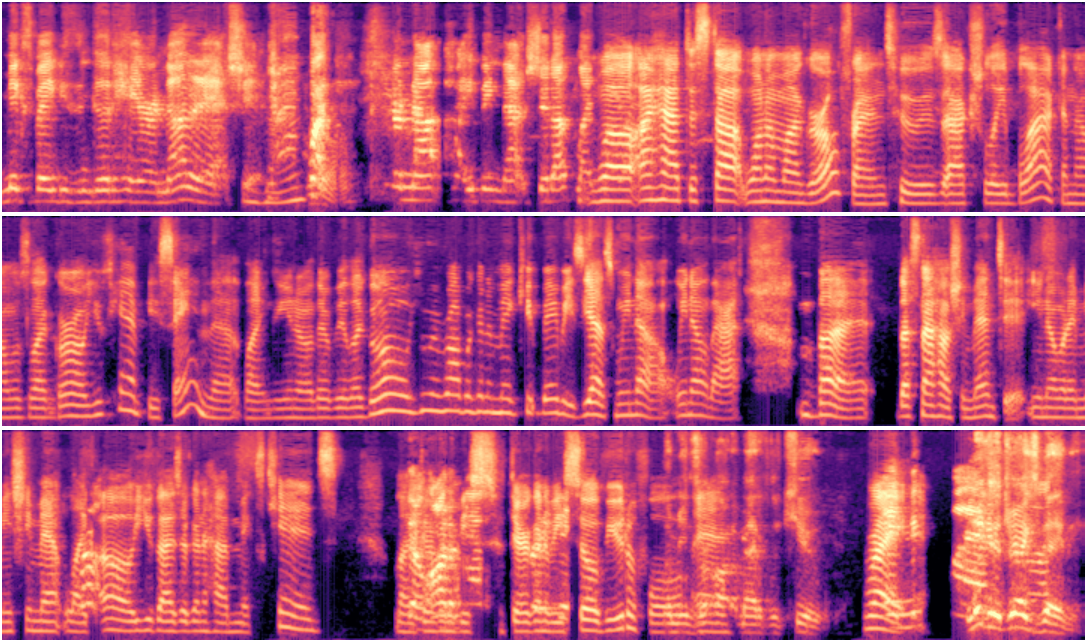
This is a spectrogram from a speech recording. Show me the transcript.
mixed babies and good hair and none of that shit. Mhm. But Yeah. you're not hyping that shit up like. Well, I had to stop one of my girlfriends who is actually black, and I was like, "Girl, you can't be saying that." Like, you know, they'll be like, "Oh, you and Rob are gonna make cute babies." Yes, we know, we know that, but that's not how she meant it. You know what I mean? She meant like, "Oh, you guys are gonna have mixed kids, like They'll they're gonna be, they're gonna be so That beautiful." means they're and- automatically cute. right? And- Look at the Drake's baby.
